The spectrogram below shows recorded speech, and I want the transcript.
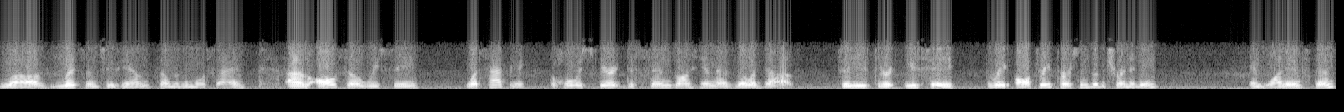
love. Listen to him, some of them will say. Um, also, we see what's happening. The Holy Spirit descends on him as though a dove. So you, th- you see three, all three persons of the Trinity in one instance,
